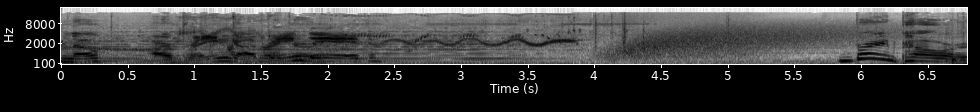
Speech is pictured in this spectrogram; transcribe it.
No, our brain got Brain bigger. did. Brain power!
